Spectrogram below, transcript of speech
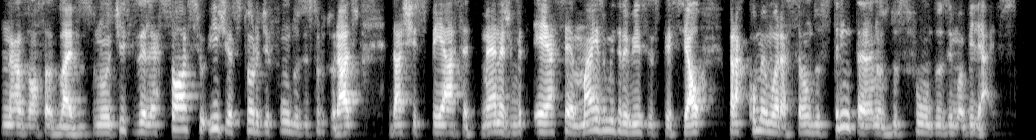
nas nossas lives Notícias. Ele é sócio e gestor de fundos estruturados da XP Asset Management. E essa é mais uma entrevista especial para comemoração dos 30 anos dos fundos imobiliários.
